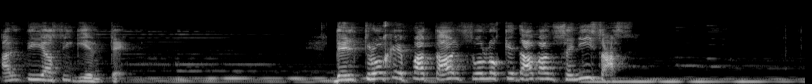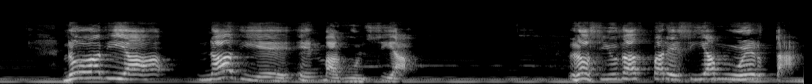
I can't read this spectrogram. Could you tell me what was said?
Al día siguiente, del troje fatal solo quedaban cenizas. No había nadie en Maguncia. La ciudad parecía muerta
